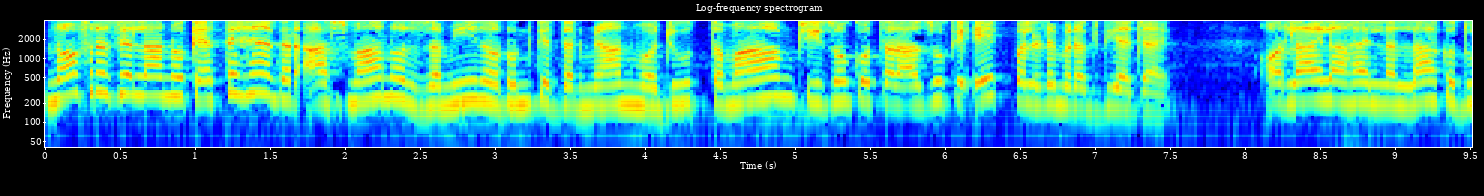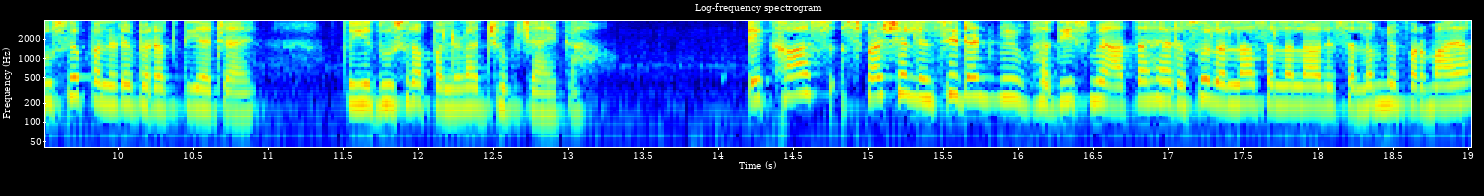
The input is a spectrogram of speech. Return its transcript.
نوف رضی اللہ عنہ کہتے ہیں، اگر آسمان اور زمین اور ان کے درمیان موجود تمام چیزوں کو ترازو کے ایک پلڑے میں رکھ دیا جائے اور لا الہ الا اللہ کو دوسرے پلڑے میں رکھ دیا جائے، تو یہ دوسرا پلڑا جھک جائے گا۔ ایک خاص اسپیشل انسیڈینٹ بھی حدیث میں آتا ہے۔ رسول اللہ صلی اللہ علیہ وسلم نے فرمایا،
